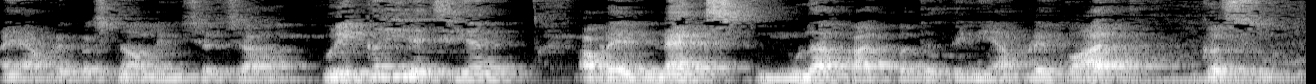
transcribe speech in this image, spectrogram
અહીંયા આપણે પ્રશ્નાવલીની ચર્ચા પૂરી કરીએ છીએ. આપણે નેક્સ્ટ મુલાકાત પદ્ધતિની આપણે વાત કરશું.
